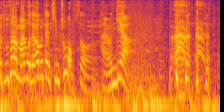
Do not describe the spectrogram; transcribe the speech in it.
그 두 사람 말고 내가 볼땐 초보 없어. 다 연기야.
